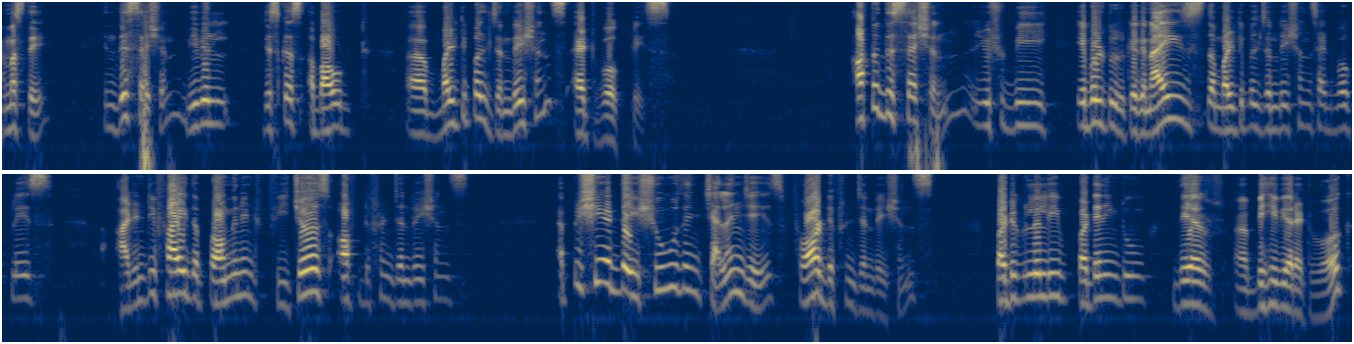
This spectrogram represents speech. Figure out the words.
Namaste. In this session we will discuss about uh, multiple generations at workplace. After this session you should be able to recognize the multiple generations at workplace, identify the prominent features of different generations, appreciate the issues and challenges for different generations particularly pertaining to their uh, behavior at work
